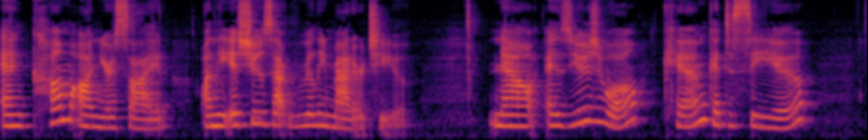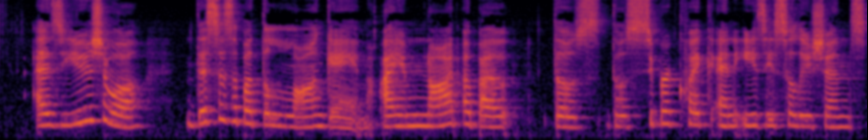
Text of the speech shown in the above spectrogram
and come on your side on the issues that really matter to you. Now, as usual, Kim, good to see you. As usual, this is about the long game. I am not about those, those super quick and easy solutions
